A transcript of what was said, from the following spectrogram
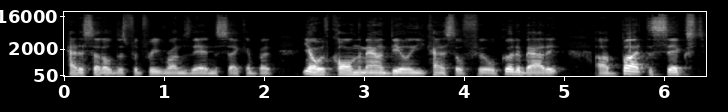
had to settle just for three runs there in the second. But you know, with calling the mound dealing, you kind of still feel good about it. Uh, but the sixth,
